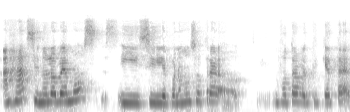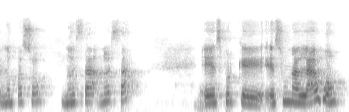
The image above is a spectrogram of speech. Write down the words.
Ajá, si no lo vemos y si le ponemos otra, otra etiqueta, no pasó, no está, no está. Es porque es un halago.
